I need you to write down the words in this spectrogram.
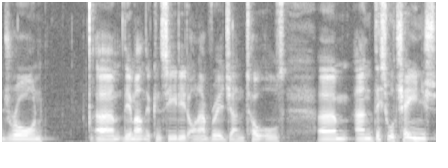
drawn, um, the amount they've conceded on average, and totals. Um, and this will change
